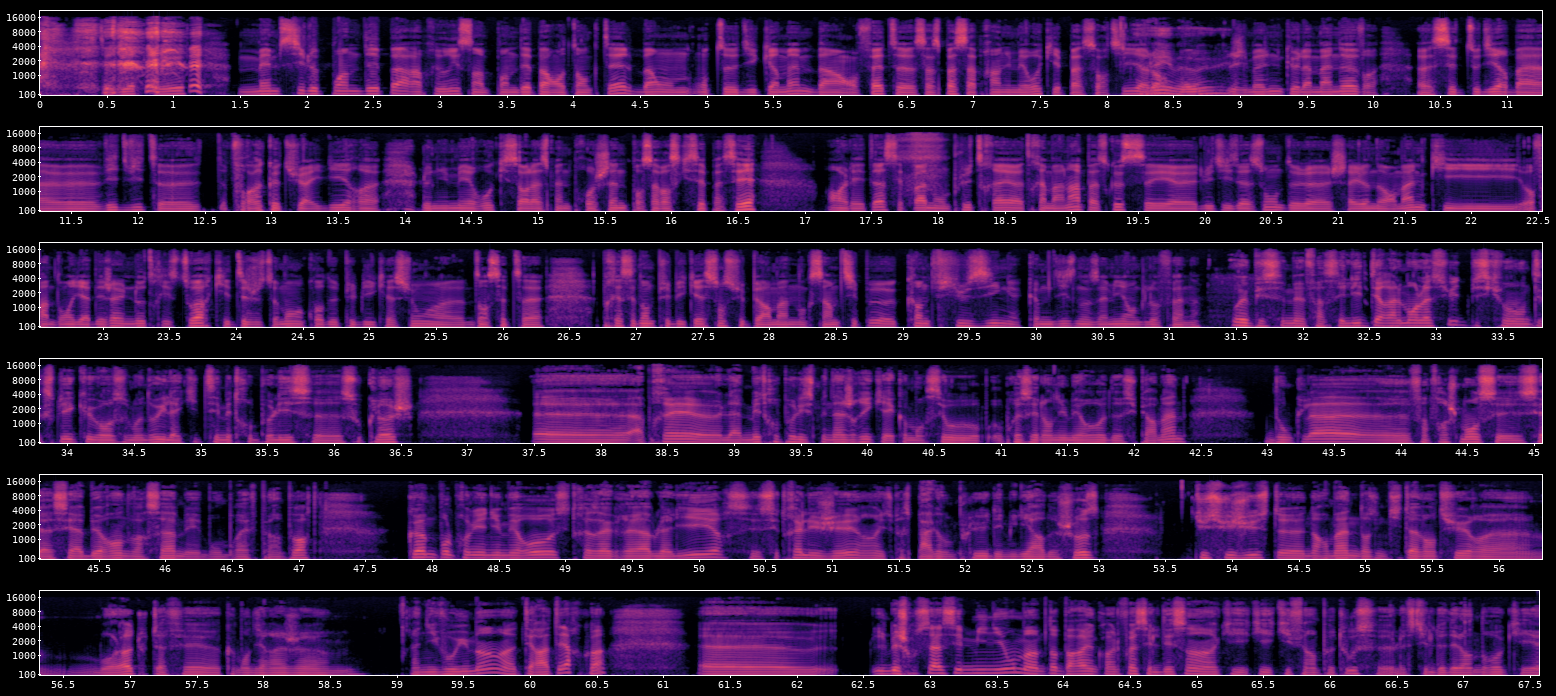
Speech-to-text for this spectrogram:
C'est à dire que même si le point de départ a priori c'est un point de départ en tant que tel ben on, on te dit quand même, ben, en fait, euh, ça se passe après un numéro qui est pas sorti. Alors, bah j'imagine que la manœuvre, euh, c'est de te dire, bah, euh, vite, vite, il faudra que tu ailles lire le numéro qui sort la semaine prochaine pour savoir ce qui s'est passé en l'état, c'est pas non plus très très malin parce que c'est l'utilisation de Shiloh Norman qui, enfin, dont il y a déjà une autre histoire qui était justement en cours de publication dans cette précédente publication Superman. Donc c'est un petit peu confusing, comme disent nos amis anglophones. Oui, puis c'est, enfin, c'est littéralement la suite puisqu'on t'explique que grosso modo, il a quitté Metropolis sous cloche. après la Metropolis Ménagerie qui a commencé au précédent numéro de Superman, donc là, euh, franchement, c'est assez aberrant de voir ça, mais bon, bref, peu importe. Comme pour le premier numéro, c'est très agréable à lire, c'est très léger, hein, il se passe pas non plus des milliards de choses. Tu suis juste euh, Norman dans une petite aventure, euh, voilà, tout à fait, comment dirais-je, un niveau humain, terre à terre, quoi. mais je trouve ça assez mignon, mais en même temps, pareil, encore une fois, c'est le dessin hein, qui, qui, fait un peu tout, le style de Delandro qui,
